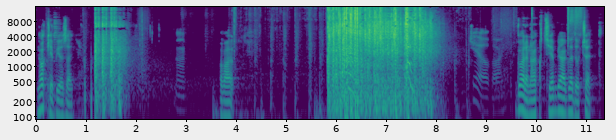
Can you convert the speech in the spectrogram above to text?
Nok je bio zadnji. Mm. Ova, Gdje je ovaj? Gore na kući, jeb ga ja gledao chat.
